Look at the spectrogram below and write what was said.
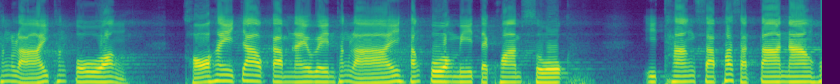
ทั้งหลายทั้งปวง ขอให้เจ้ากรรมนายเวรทั้งหลาย ทั้งปวงมีแต่ความสุข อิทังสัพพสัตตานางโห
